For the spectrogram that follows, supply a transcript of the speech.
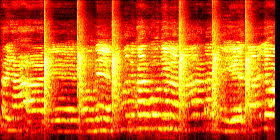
तयारे नमे नमन करू दिन नाथ ये तयो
